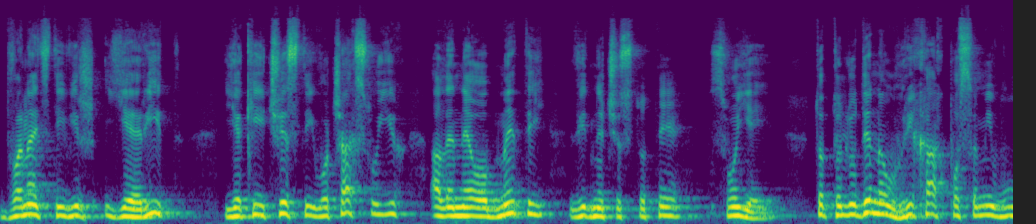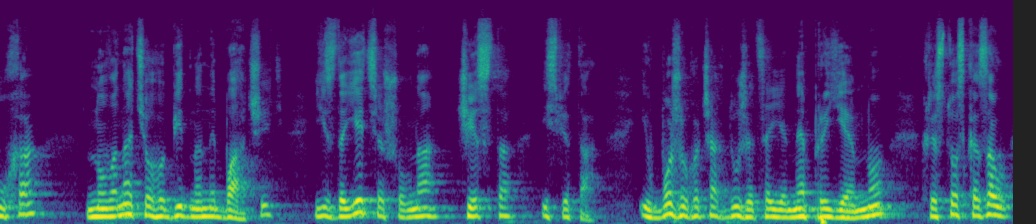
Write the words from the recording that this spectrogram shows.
12-й вірш є рід, який чистий в очах своїх, але не обмитий від нечистоти своєї. Тобто людина в гріхах по самі вуха, але вона цього бідна не бачить, їй здається, що вона чиста і свята. І в Божих очах дуже це є неприємно. Христос сказав:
